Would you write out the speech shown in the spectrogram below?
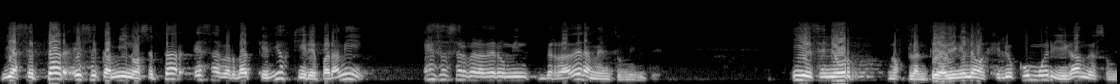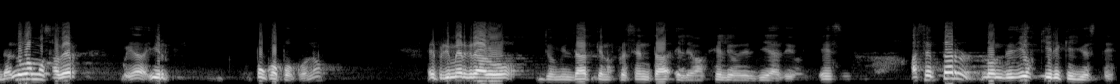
Y aceptar ese camino, aceptar esa verdad que Dios quiere para mí, eso es ser verdaderamente humilde. Y el Señor nos plantea hoy en el Evangelio cómo ir llegando a esa humildad. Lo vamos a ver, voy a ir poco a poco, ¿no? El primer grado de humildad que nos presenta el Evangelio del día de hoy es aceptar donde Dios quiere que yo esté.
